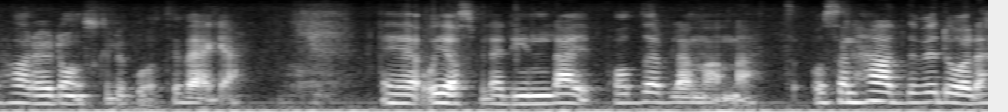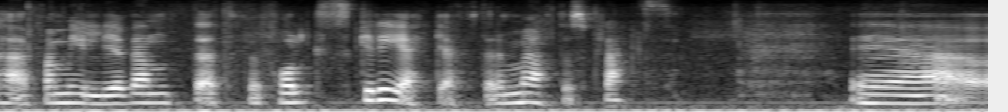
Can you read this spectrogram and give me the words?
höra hur de skulle gå tillväga. Eh, och jag spelade in livepoddar bland annat. Och sen hade vi då det här familjeeventet för folk skrek efter en mötesplats. Eh,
